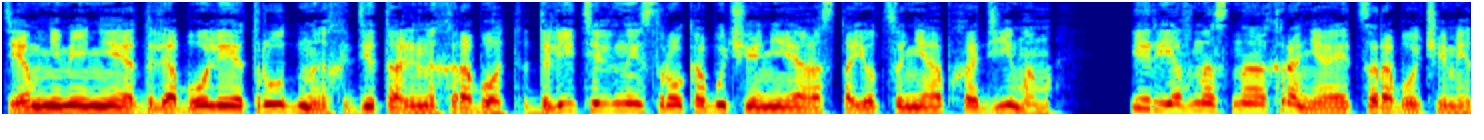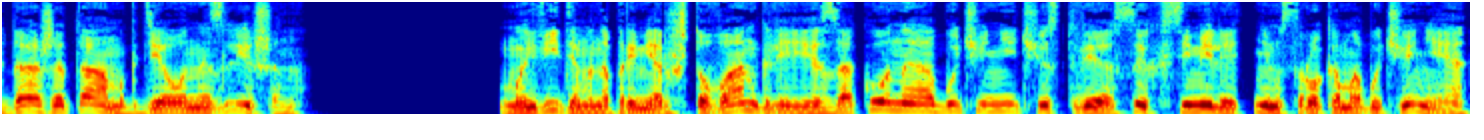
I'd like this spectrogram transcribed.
Тем не менее, для более трудных детальных работ длительный срок обучения остается необходимым и ревностно охраняется рабочими даже там, где он излишен. Мы видим, например, что в Англии законы об ученичестве с их семилетним сроком обучения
